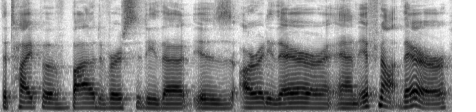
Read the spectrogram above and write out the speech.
the type of biodiversity that is already there, and if not there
